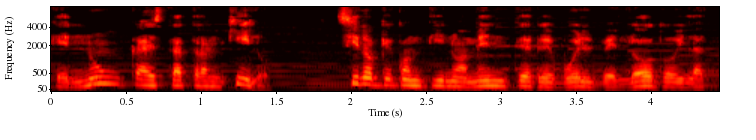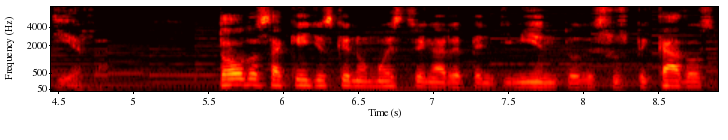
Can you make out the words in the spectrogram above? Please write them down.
que nunca está tranquilo, sino que continuamente revuelve el lodo y la tierra. Todos aquellos que no muestren arrepentimiento de sus pecados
